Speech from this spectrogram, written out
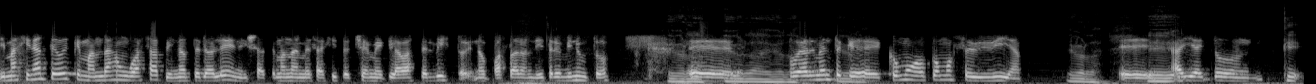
Imagínate hoy que mandas un WhatsApp y no te lo leen y ya te mandan el mensajito, che, me clavaste el visto y no pasaron ni tres minutos. Es verdad, es eh, verdad, es verdad. Realmente que cómo, cómo se vivía. Es verdad. Eh, eh, ahí hay todo un... Qué,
